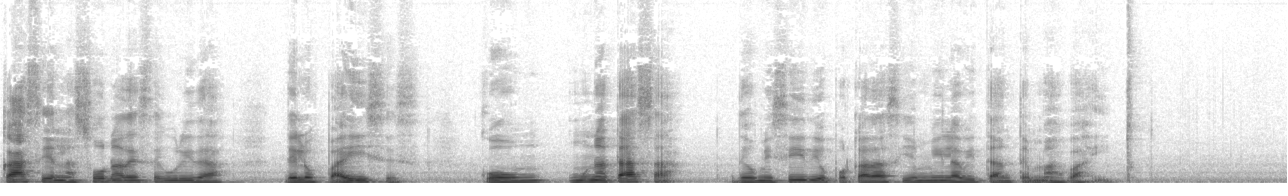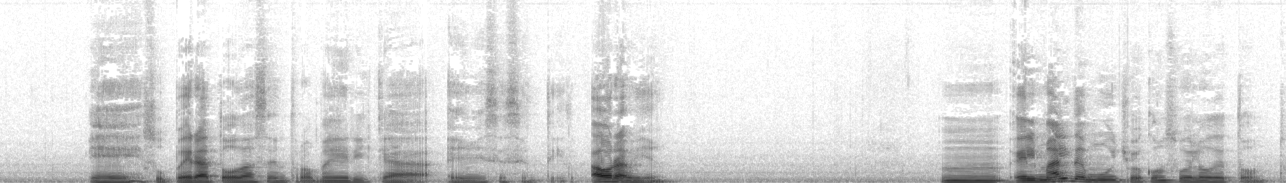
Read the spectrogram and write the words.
casi en la zona de seguridad de los países con una tasa de homicidio por cada 100.000 habitantes más bajito. Eh, supera toda Centroamérica en ese sentido. Ahora bien, mm, el mal de mucho es consuelo de tonto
